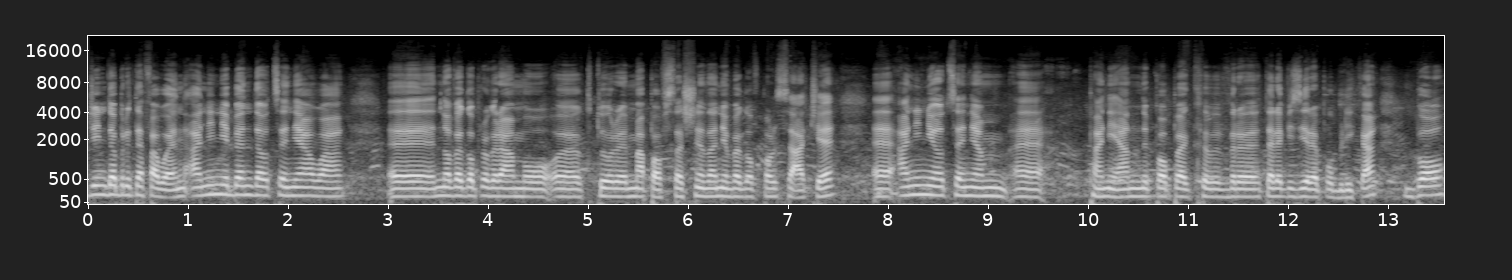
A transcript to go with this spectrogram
Dzień Dobry TVN, ani nie będę oceniała e, nowego programu, e, który ma powstać, śniadaniowego w Polsacie, ani nie oceniam pani Anny Popek w telewizji Republika, bo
